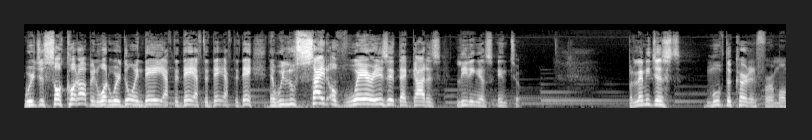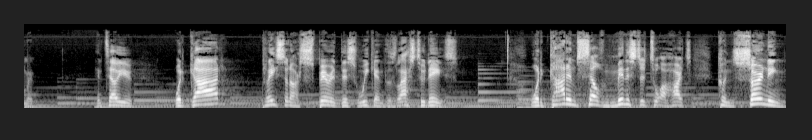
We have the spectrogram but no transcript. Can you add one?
we're just so caught up in what we're doing day after day after day after day that we lose sight of where is it that God is leading us into. But let me just move the curtain for a moment and tell you what God placed in our spirit this weekend, these last two days, what God Himself ministered to our hearts concerning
